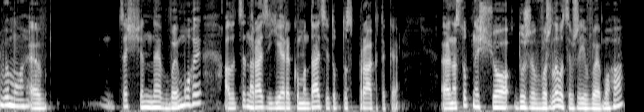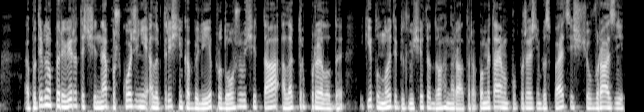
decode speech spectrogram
Вимоги. Е, Це ще не вимоги, але це наразі є рекомендації, тобто з практики. Наступне, що дуже важливо, це вже є вимога. Е, Потрібно перевірити, чи не пошкоджені електричні кабелі, продовжувачі та електроприлади, які плануєте підключити до генератора. Пам'ятаємо по пожежній безпеці, що в разі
